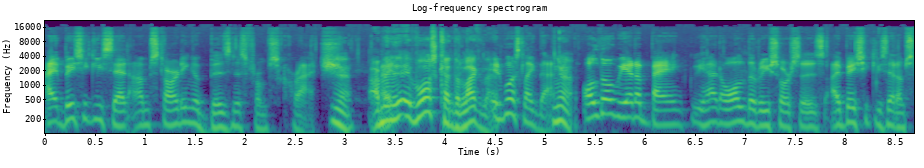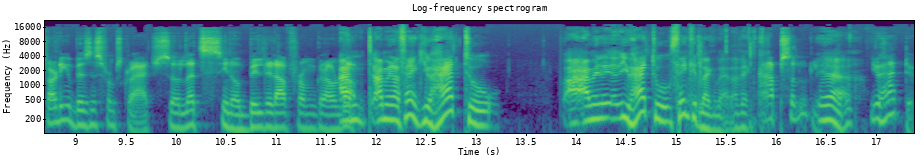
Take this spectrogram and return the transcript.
I basically said, I'm starting a business from scratch. Yeah. I mean, it was kind of like that. It was like that. Yeah. Although we had a bank, we had all the resources. I basically said, I'm starting a business from scratch. So let's, you know, build it up from ground up. and I mean, I think you had to. I I mean, you had to think it like that. I think. Absolutely. Yeah. You had to.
